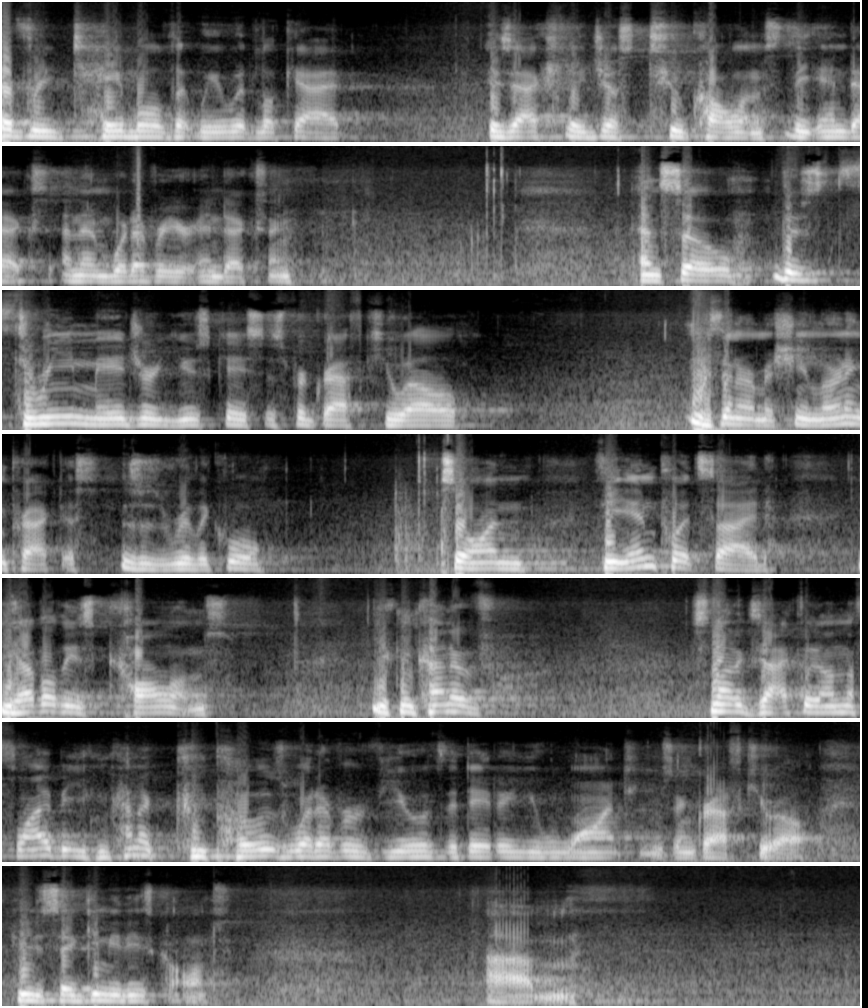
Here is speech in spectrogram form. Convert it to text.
every table that we would look at is actually just two columns, the index and then whatever you're indexing. And so there's three major use cases for GraphQL within our machine learning practice. This is really cool. So on the input side, you have all these columns. You can kind of, it's not exactly on the fly, but you can kind of compose whatever view of the data you want using GraphQL. You can just say, give me these columns. Um,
